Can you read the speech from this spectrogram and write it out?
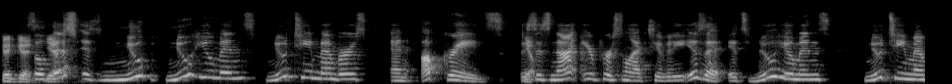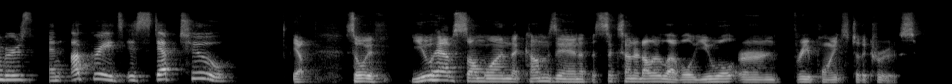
Good, good. So yes. this is new new humans, new team members, and upgrades. This Yep. is not your personal activity, is it? It's new humans, new team members, and upgrades is step two. Yep. So if you have someone that comes in at the $600 level, you will earn three points to the cruise.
